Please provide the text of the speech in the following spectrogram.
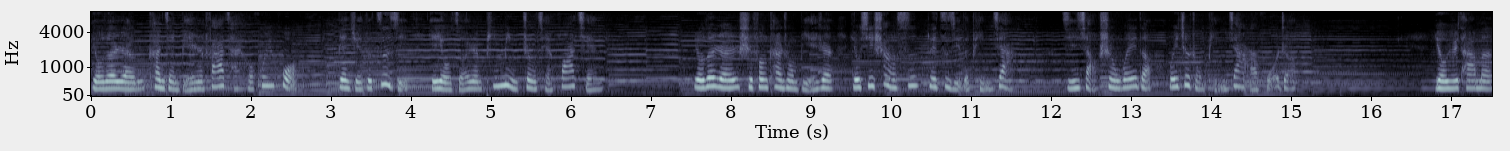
有的人看见别人发财和挥霍，便觉得自己也有责任拼命挣钱花钱；有的人十分看重别人，尤其上司对自己的评价，谨小慎微地为这种评价而活着。由于他们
